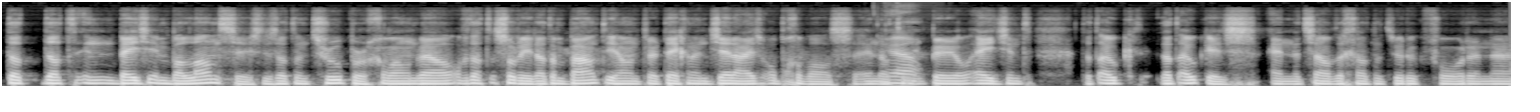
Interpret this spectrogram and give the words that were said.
dat, dat in, een beetje in balans is. Dus dat een trooper gewoon wel, of dat, sorry, dat een bounty hunter tegen een Jedi is opgewassen. En dat Ja. een Imperial agent dat ook, dat ook is. En hetzelfde geldt natuurlijk voor een eh,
